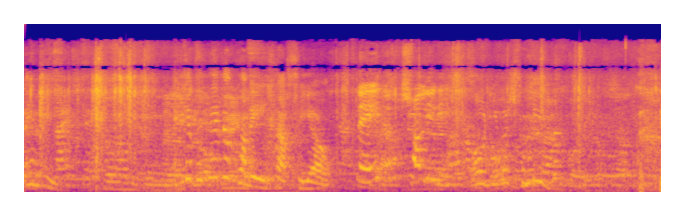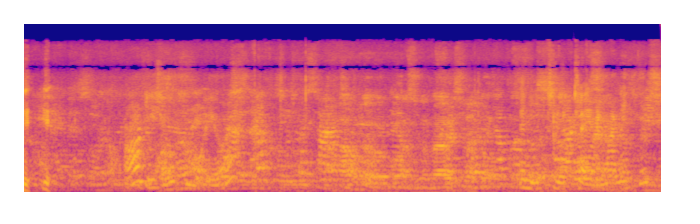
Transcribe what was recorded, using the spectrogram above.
En die. Ik heb er net ook al gehad voor jou. Nee, dat was van Lili. Oh, die was van Lili. Oh, die is ook mooi hoor. En die twee kleine mannetjes.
